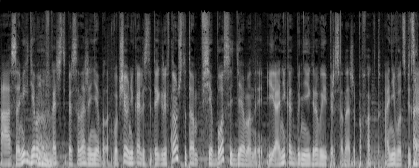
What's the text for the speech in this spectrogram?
А самих демонов Мгм. в качестве персонажей не было. Вообще уникальность этой игры в том, что там все боссы демоны, и они как бы не игровые персонажи по факту. Они вот специально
